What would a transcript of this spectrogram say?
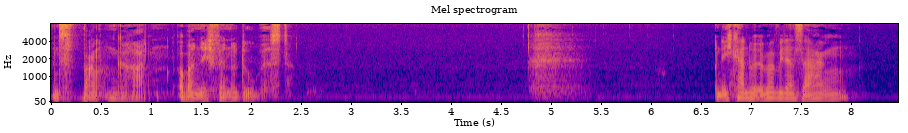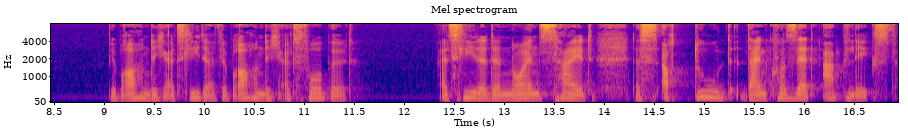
ins Wanken geraten, aber nicht, wenn du du bist. Und ich kann nur immer wieder sagen, wir brauchen dich als Leader, wir brauchen dich als Vorbild, als Leader der neuen Zeit, dass auch du dein Korsett ablegst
